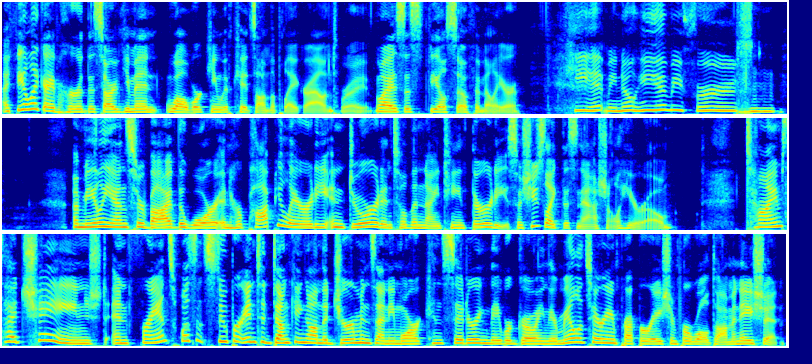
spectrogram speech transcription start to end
I feel like I've heard this argument while working with kids on the playground. Right. Why does this feel so familiar? he hit me. No, he hit me first. Emilienne survived the war and her popularity endured until the 1930s. So she's like this national hero. Times had changed, and France wasn't super into dunking on the Germans anymore, considering they were growing their military in preparation for world domination.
